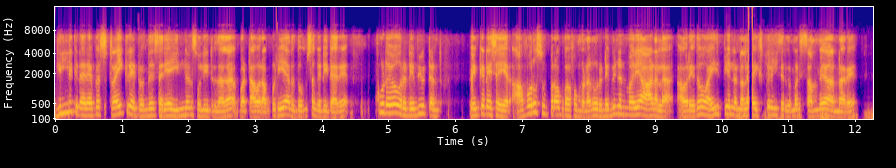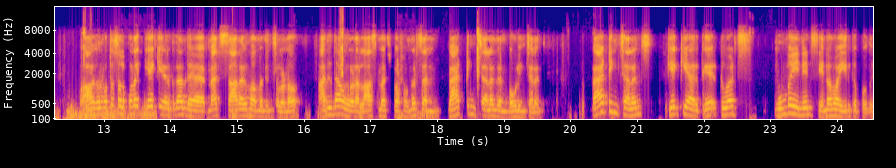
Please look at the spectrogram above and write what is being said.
கில்லுக்கு நிறைய பேர் ஸ்ட்ரைக் ரேட் வந்து சரியா இல்லைன்னு சொல்லிட்டு இருந்தாங்க. பட் அவர் அப்படியே அதை துவம்சம் கட்டிட்டாரு. கூடவே ஒரு டெபியூட்டன்ட் வெங்கடேஷ் ஐயர். அவரும் சூப்பரா பெர்ஃபார்ம் பண்ணாரு. ஒரு டெபியூட்டன்ட் மாதிரியே ஆடல. அவர் ஏதோ ஐபிஎல்ல நல்ல எக்ஸ்பீரியன்ஸ் இருக்கிற மாதிரி செம்மையா ஆடினாரு. ஆக மொத்தம் சொல்ல போனா கேகேஆருக்கு தான் அந்த மேட்ச் சாதகமா அமைஞ்சுன்னு சொல்லணும். அதுதான் அவங்களோட last match performance and batting challenge and bowling challenge batting challenge கேகேஆருக்கு டுவர்ட்ஸ் மும்பை இந்தியன்ஸ் என்னவா இருக்க போகுது?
